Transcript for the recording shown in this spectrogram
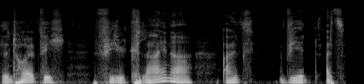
sind häufig viel kleiner, als wir, als,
